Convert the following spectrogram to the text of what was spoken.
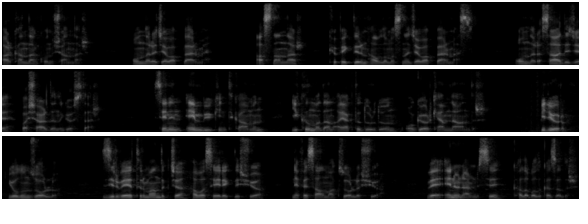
arkandan konuşanlar. Onlara cevap verme. Aslanlar, köpeklerin havlamasına cevap vermez. Onlara sadece başardığını göster. Senin en büyük intikamın, yıkılmadan ayakta durduğun o görkemli andır. Biliyorum, yolun zorlu. Zirveye tırmandıkça hava seyrekleşiyor, nefes almak zorlaşıyor. Ve en önemlisi kalabalık azalır.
